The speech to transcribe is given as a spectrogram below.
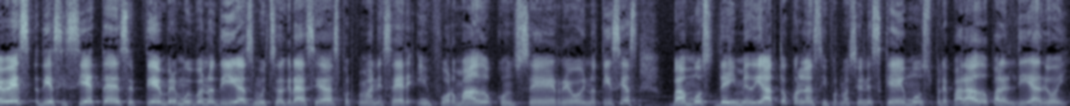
Jueves 17 de septiembre, muy buenos días, muchas gracias por permanecer informado con CRO y Noticias. Vamos de inmediato con las informaciones que hemos preparado para el día de hoy.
